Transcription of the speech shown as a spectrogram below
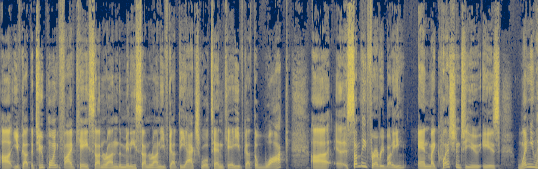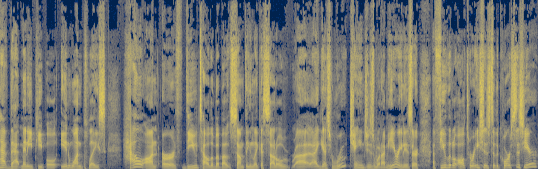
Uh, you've got the 2.5K Sun Run, the mini Sun Run. You've got the actual 10K. You've got the walk. Uh, something for everybody. And my question to you is when you have that many people in one place, how on earth do you tell them about something like a subtle, uh, I guess, route change is what I'm hearing? Is there a few little alterations to the course this year?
